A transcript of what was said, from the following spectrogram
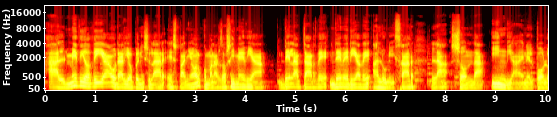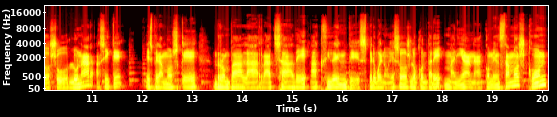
al mediodía, horario peninsular español, como a las dos y media de la tarde, debería de alunizar la sonda India en el polo sur lunar. Así que esperamos que rompa la racha de accidentes. Pero bueno, eso os lo contaré mañana. Comenzamos con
